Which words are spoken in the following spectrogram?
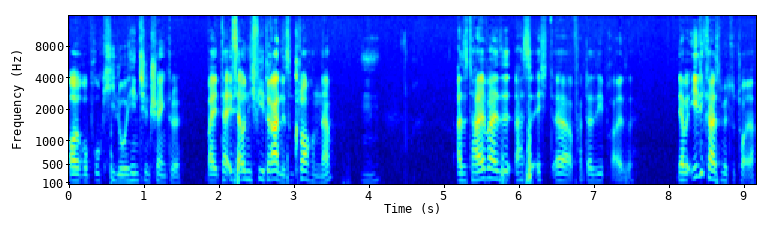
Euro pro Kilo Hähnchenschenkel. Weil da ist ja auch nicht viel dran, ist ein Knochen, ne? Mhm. Also teilweise hast du echt äh, Fantasiepreise. Ja, aber Edeka ist mir zu teuer.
